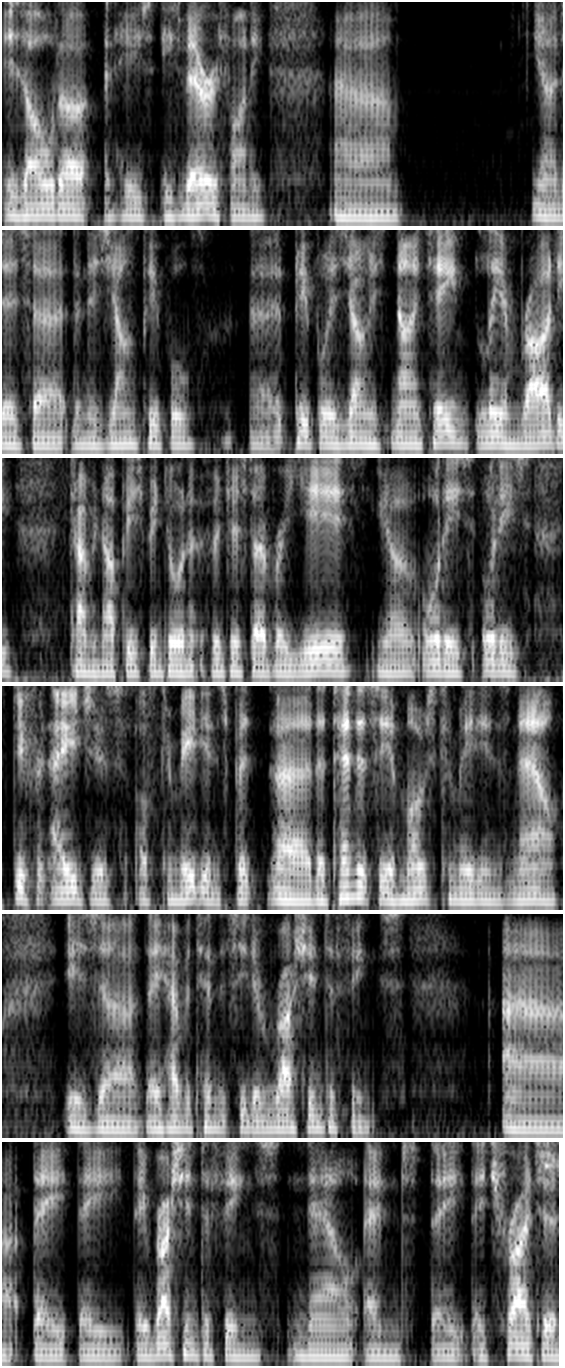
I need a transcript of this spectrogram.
is older and he's he's very funny. Um, you know, there's uh, then there's young people, uh, people as young as nineteen. Liam Riley coming up. He's been doing it for just over a year. You know, all these all these different ages of comedians. But uh, the tendency of most comedians now is uh, they have a tendency to rush into things uh, they they they rush into things now and they they try to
